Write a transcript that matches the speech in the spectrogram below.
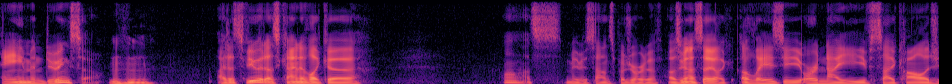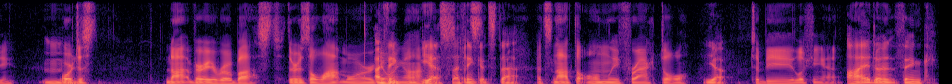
aim in doing so. hmm I just view it as kind of like a well, that's maybe sounds pejorative. I was gonna say like a lazy or naive psychology, Mm. or just not very robust. There's a lot more going I think on. yes, I think it's that. it's not the only fractal Yeah. to be looking at. I don't think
